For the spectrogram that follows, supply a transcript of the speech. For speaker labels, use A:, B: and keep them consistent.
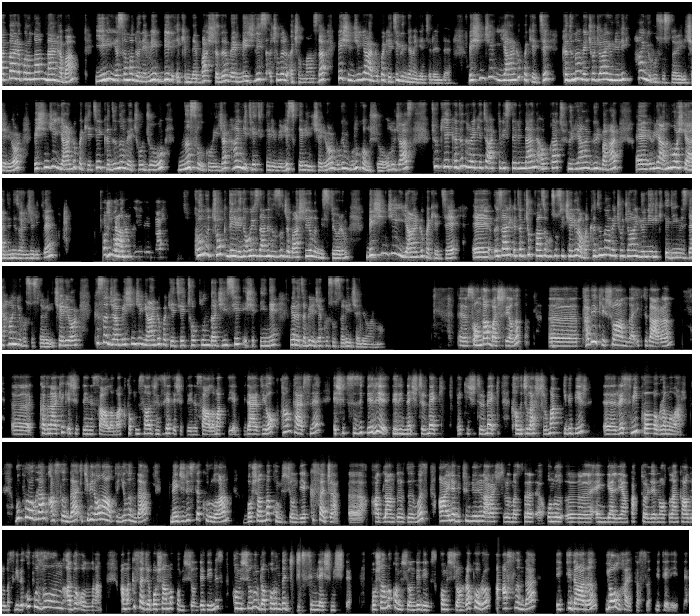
A: Haklar raporundan merhaba. Yeni yasama dönemi 1 Ekim'de başladı ve meclis açılır açılmaz da 5. yargı paketi gündeme getirildi. 5. yargı paketi kadına ve çocuğa yönelik hangi hususları içeriyor? 5. yargı paketi kadını ve çocuğu nasıl koruyacak? Hangi tehditleri ve riskleri içeriyor? Bugün bunu konuşuyor olacağız. Türkiye Kadın Hareketi aktivistlerinden avukat Hülya Gülbahar. Ee, Hülya Hanım hoş geldiniz öncelikle.
B: Hoş bulduk. Hanım,
A: Konu çok derin o yüzden de hızlıca başlayalım istiyorum. Beşinci yargı paketi ee, özellikle tabii çok fazla husus içeriyor ama kadına ve çocuğa yönelik dediğimizde hangi hususları içeriyor? Kısaca beşinci yargı paketi toplumda cinsiyet eşitliğini yaratabilecek hususları içeriyor mu?
B: E, sondan başlayalım. E, tabii ki şu anda iktidarın kadın erkek eşitliğini sağlamak, toplumsal cinsiyet eşitliğini sağlamak diye bir derdi yok. Tam tersine eşitsizlikleri derinleştirmek, pekiştirmek, kalıcılaştırmak gibi bir resmi programı var. Bu program aslında 2016 yılında mecliste kurulan boşanma komisyonu diye kısaca e, adlandırdığımız aile bütünlüğünün araştırılması, e, onu e, engelleyen faktörlerin ortadan kaldırılması gibi upuzun adı olan ama kısaca boşanma komisyonu dediğimiz komisyonun raporunda cisimleşmişti. Boşanma komisyonu dediğimiz komisyon raporu aslında iktidarın yol haritası niteliğinde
